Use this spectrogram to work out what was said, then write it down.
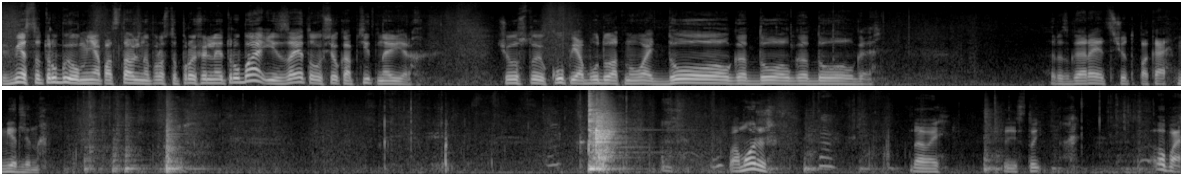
Вместо трубы у меня подставлена просто профильная труба. И из-за этого все коптит наверх. Чувствую, куб я буду отмывать долго-долго-долго разгорается что-то пока медленно. Поможешь? Да. Давай. Стой, стой. Опа.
